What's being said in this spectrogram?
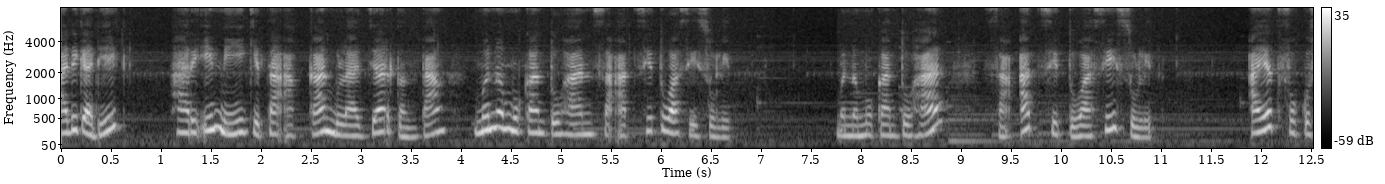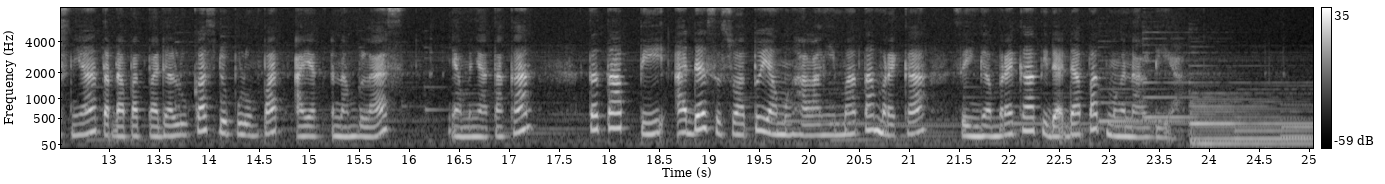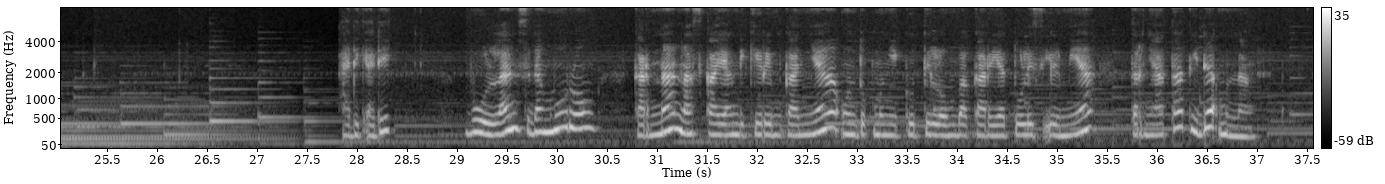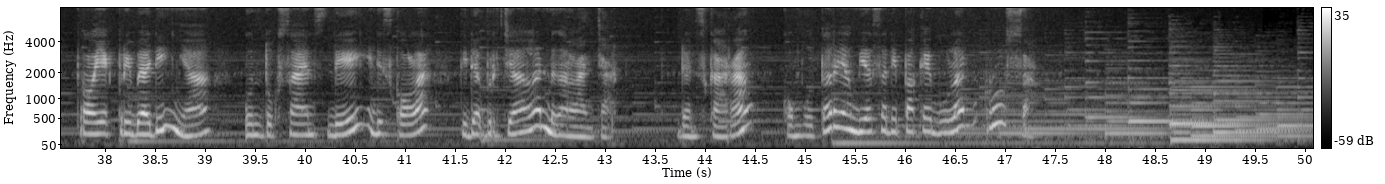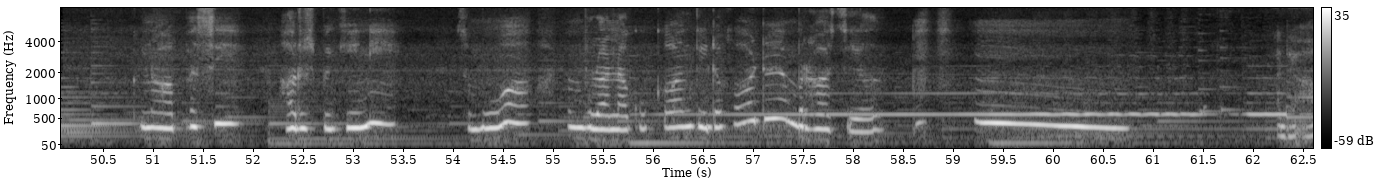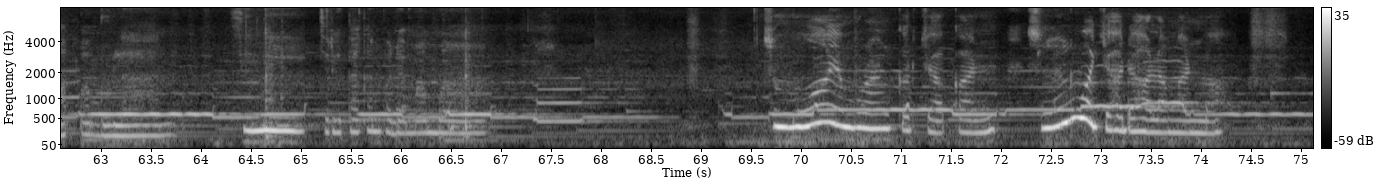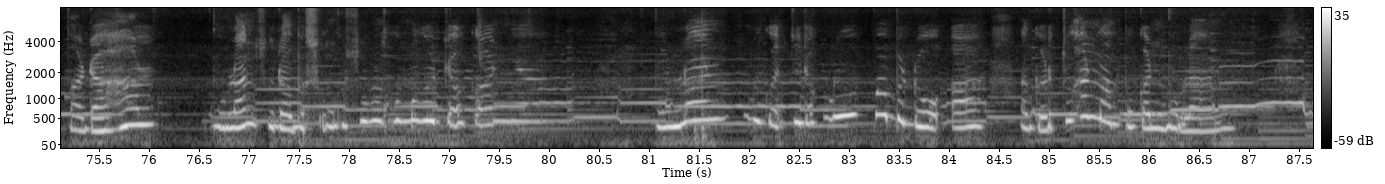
Adik-adik, hari ini kita akan belajar tentang menemukan Tuhan saat situasi sulit. Menemukan Tuhan saat situasi sulit. Ayat fokusnya terdapat pada Lukas 24 ayat 16 yang menyatakan, tetapi ada sesuatu yang menghalangi mata mereka sehingga mereka tidak dapat mengenal dia. Adik-adik, bulan sedang murung karena naskah yang dikirimkannya untuk mengikuti lomba karya tulis ilmiah ternyata tidak menang. Proyek pribadinya untuk Science Day di sekolah tidak berjalan dengan lancar. Dan sekarang komputer yang biasa dipakai bulan rusak. Kenapa sih harus begini? Semua yang bulan lakukan tidak ada yang berhasil. Ada apa bulan? Sini ceritakan pada mama. Semua yang bulan kerjakan selalu aja ada halangan mah. Padahal bulan sudah bersungguh-sungguh mengerjakannya. Bulan juga tidak lupa berdoa agar Tuhan mampukan bulan.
